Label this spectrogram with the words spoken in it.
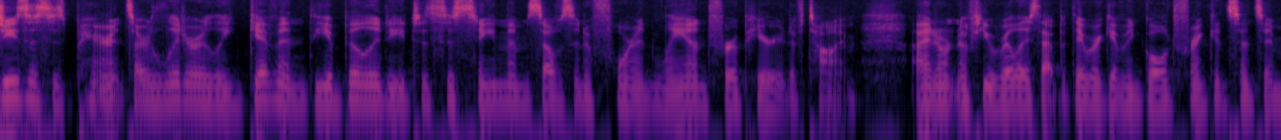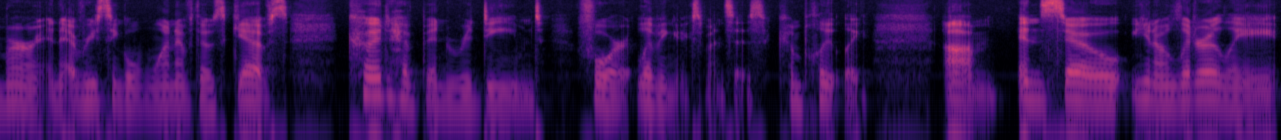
Jesus' parents are literally given the ability to sustain themselves in a foreign land for a period of time. I don't know if you realize that, but they were given gold, frankincense, and myrrh, and every single one of those gifts could have been redeemed for living expenses completely. Um, and so, you know, literally,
